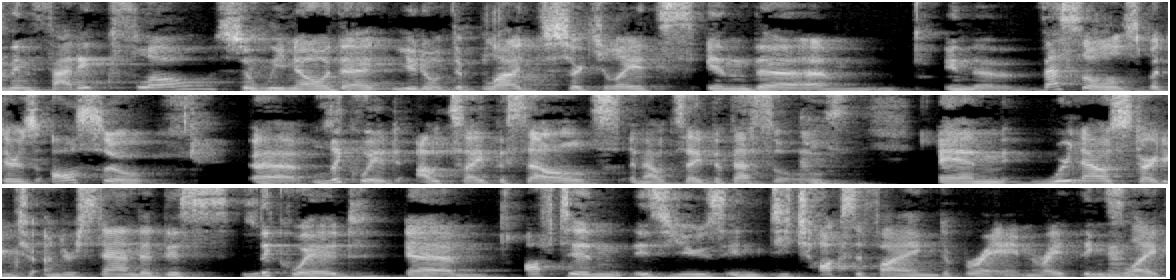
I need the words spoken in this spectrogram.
glymphatic flow. So mm-hmm. we know that you know the blood circulates in the um, in the vessels, but there's also uh, liquid outside the cells and outside the vessels. And we're now starting to understand that this liquid um, often is used in detoxifying the brain, right? Things mm. like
